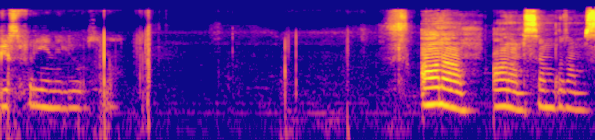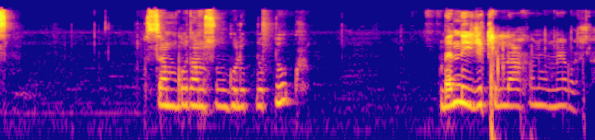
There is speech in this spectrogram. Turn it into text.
1-0 yeniliyoruz ya. Anam, anam sen burada mısın? Sen burada mısın guluk luk luk? Ben de iyice kirli Hakan olmaya başladım.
